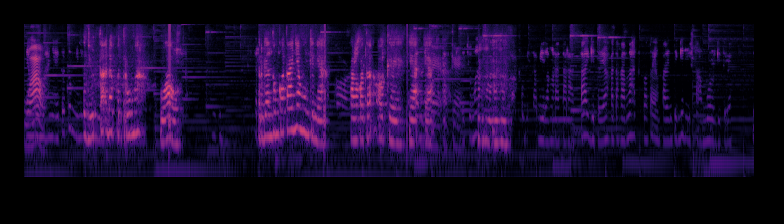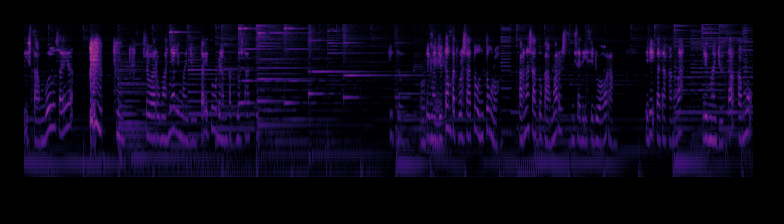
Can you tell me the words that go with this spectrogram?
Wow. rumahnya itu tuh minimal Sejuta dapat rumah. Wow. Tergantung kotanya mungkin ya. Kalau kota, oke, ya, Oke, ya. oke. cuma Mhm, mhm. aku bisa bilang rata-rata gitu ya katakanlah kota yang paling tinggi di Istanbul gitu ya di Istanbul saya sewa rumahnya 5 juta itu udah 41 gitu 5 Oke. juta 41 untung loh karena satu kamar bisa diisi dua orang jadi katakanlah 5 juta kamu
